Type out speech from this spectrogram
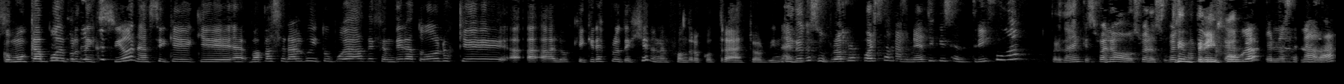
como un campo de protección, así que, que, va a pasar algo y tú puedas defender a todos los que a, los que quieres proteger en el fondo, los contras extraordinarios. Yo creo que su propia fuerza magnética y centrífuga, perdonen que suena, suena súper centrífuga, pero no sé nada,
